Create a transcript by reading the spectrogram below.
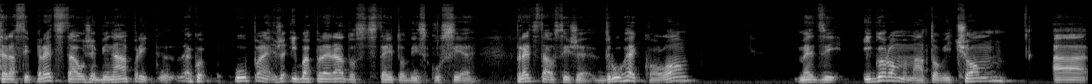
teraz si predstav, že by napríklad, ako úplne, že iba pre radosť z tejto diskusie, predstav si, že druhé kolo medzi Igorom Matovičom a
